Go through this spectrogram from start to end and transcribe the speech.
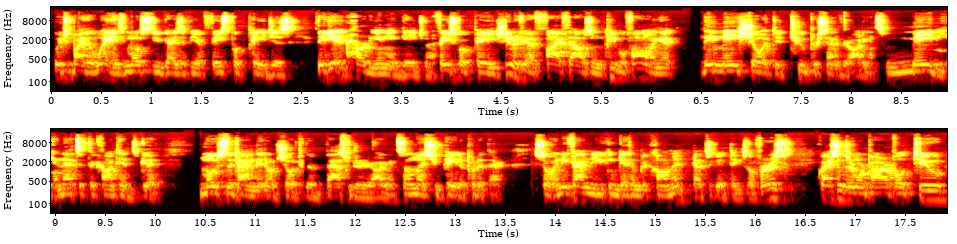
Which, by the way, is most of you guys, if you have Facebook pages, they get hardly any engagement. A Facebook page, even if you have 5,000 people following it, they may show it to 2% of your audience, maybe. And that's if the content's good most of the time they don't show it to the vast majority of your audience unless you pay to put it there. So anytime you can get them to comment, that's a good thing. So first, questions are more powerful. Two,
